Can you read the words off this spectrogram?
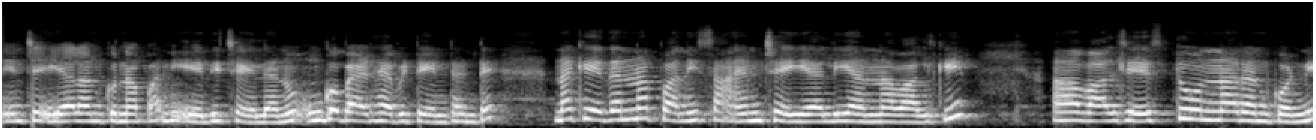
నేను చేయాలనుకున్న పని ఏది చేయలేను. ఇంకో బ్యాడ్ హ్యాబిట్ ఏంటంటే నాకు ఏదన్నా పని సాయం చేయాలి అన్న వాళ్ళకి వాళ్ళు చేస్తూ ఉన్నారనుకోండి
